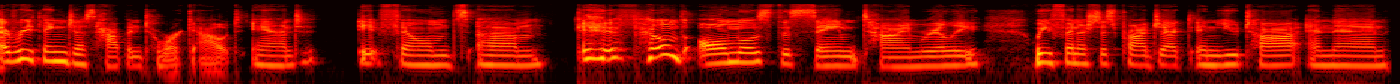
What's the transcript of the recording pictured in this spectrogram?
Everything just happened to work out and it filmed um it filmed almost the same time, really. We finished this project in Utah, and then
